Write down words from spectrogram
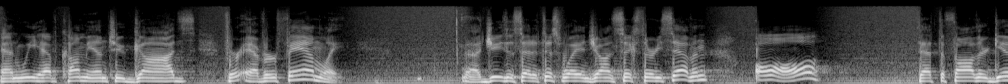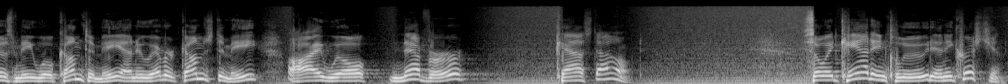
and we have come into God's forever family. Uh, Jesus said it this way in John 6:37, "All that the Father gives me will come to me, and whoever comes to me, I will never cast out. So it can't include any Christians.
